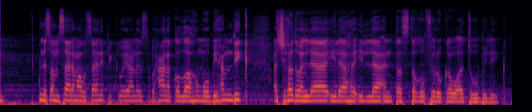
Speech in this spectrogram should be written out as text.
എന്റെ സംസാരം അവസാനിപ്പിക്കുകയാണ്. സുബാനക്കല്ലാഹു ബിഹംദിക് അഷ്ഹദു അല്ലാ ഇലാഹ ഇല്ല അൻ തസ്തഗ്ഫിറുക വാ ഇലൈക്.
